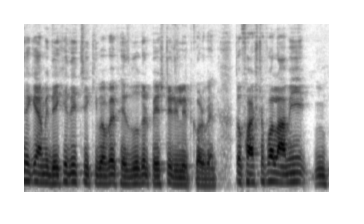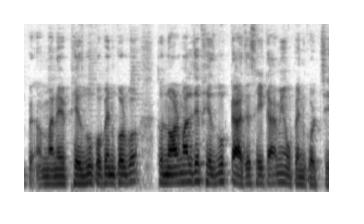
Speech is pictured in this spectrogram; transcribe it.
থেকে আমি দেখিয়ে দিচ্ছি কীভাবে ফেসবুকের পেজটি ডিলিট করবেন। তো ফার্স্ট অফ অল আমি মানে ফেসবুক ওপেন করব। তো নর্মাল যে ফেসবুকটা আছে, সেইটা আমি ওপেন করছি।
